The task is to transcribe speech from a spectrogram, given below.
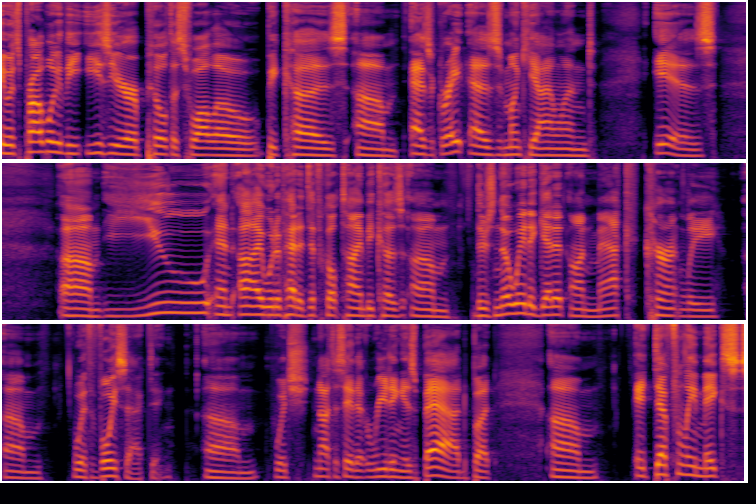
it was probably the easier pill to swallow because, um, as great as Monkey Island is, um, you and I would have had a difficult time because um, there's no way to get it on Mac currently um, with voice acting. Um, which, not to say that reading is bad, but um, it definitely makes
